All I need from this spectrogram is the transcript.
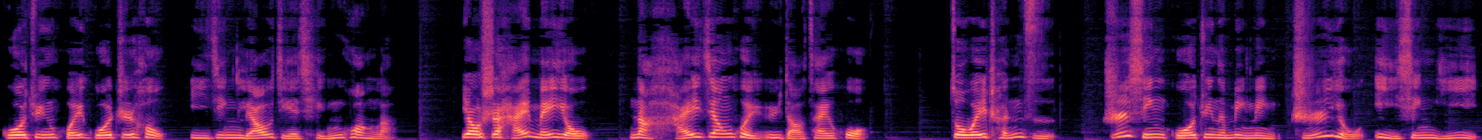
国君回国之后已经了解情况了，要是还没有，那还将会遇到灾祸。作为臣子，执行国君的命令只有一心一意，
